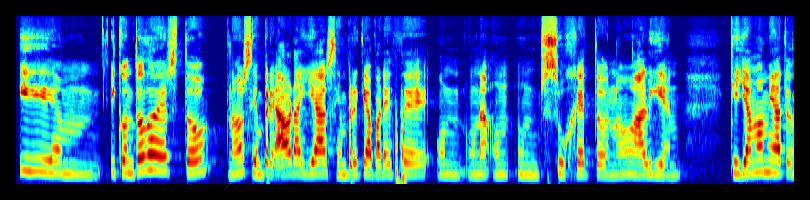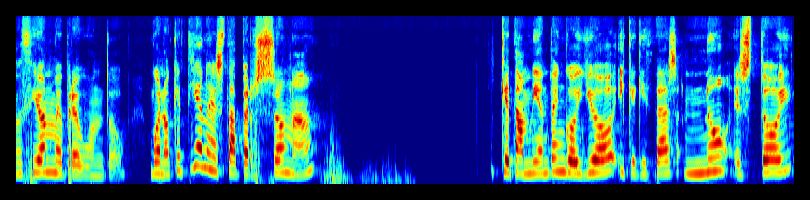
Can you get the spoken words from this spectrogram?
Y, mm, y, con todo esto, ¿no? Siempre, ahora ya, siempre que aparece un, un, un, sujeto, ¿no? Alguien que llama mi atención, me pregunto, bueno, ¿qué tiene esta persona que también tengo yo y que quizás no estoy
